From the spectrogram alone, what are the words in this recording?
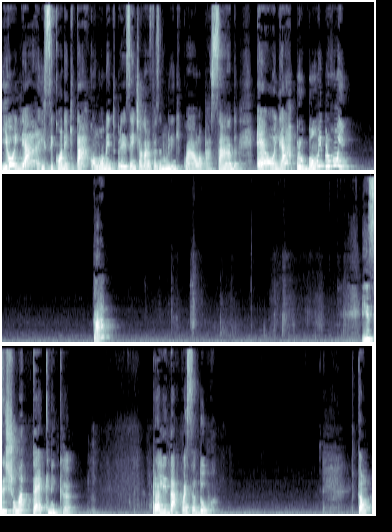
E olhar e se conectar com o momento presente, agora fazendo um link com a aula passada, é olhar para o bom e para o ruim. Tá? E existe uma técnica para lidar com essa dor. Então,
